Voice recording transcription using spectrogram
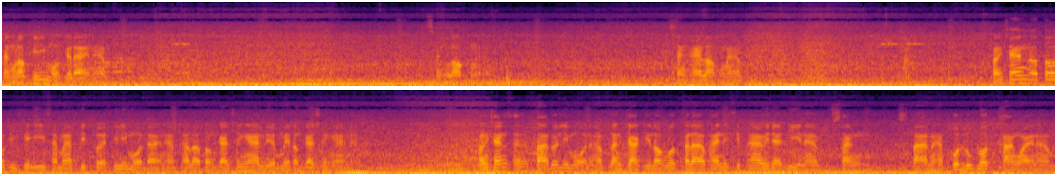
สั่งล็อกที่รีโมทก็ได้นะครับ สั่งล็อกนะครับ สั่งคลายล็อกนะครับ ฟังก์ชันออโต้ PKE สามารถปิดเปิดที่รีโมทได้นะครับ ถ้าเราต้องการใช้งานหรือไม่ต้องการใช้งานนะครับฟังก์ชันสตาร์ทด้วยรีโมทนะครับ หลังจากที่ล็อกรถไปแล้วภายใน 15 วินาทีนะครับ สั่ง ตาร์ทนะครับ กดรูปรถค้างไว้นะครับ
